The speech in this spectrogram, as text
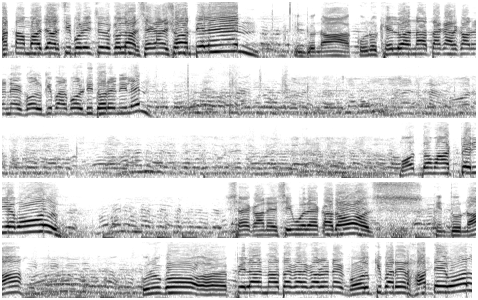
আট নাম্বার জার্সি পরিচিত খেলোয়াড় সেখানে শট দিলেন। কিন্তু না, কোনো খেলোয়াড় না থাকার কারণে গোলকিপার বলটি ধরে নিলেন। মধ্য মাঠ পেরিয়ে বল। সেখানে শিমুল একাদশ, কিন্তু না, কোনো প্লেয়ার না থাকার কারণে গোলকিপারের হাতে বল।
